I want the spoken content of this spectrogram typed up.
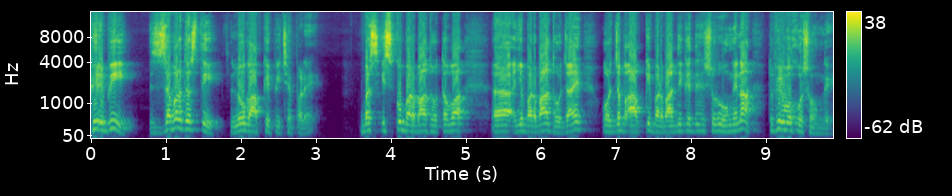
फिर भी ज़बरदस्ती लोग आपके पीछे पड़े बस इसको बर्बाद होता हुआ ये बर्बाद हो जाए और जब आपकी बर्बादी के दिन शुरू होंगे ना तो फिर वो खुश होंगे।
